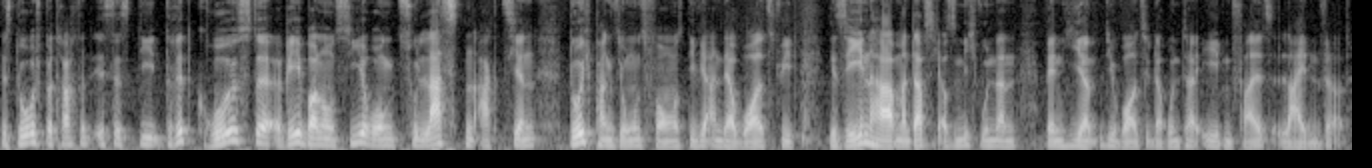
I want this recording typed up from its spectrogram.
historisch betrachtet ist es die drittgrößte Rebalancierung zu Lastenaktien durch Pensionsfonds, die wir an der Wall Street gesehen haben. Man darf sich also nicht wundern, wenn hier die Wall Street darunter ebenfalls leiden wird.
